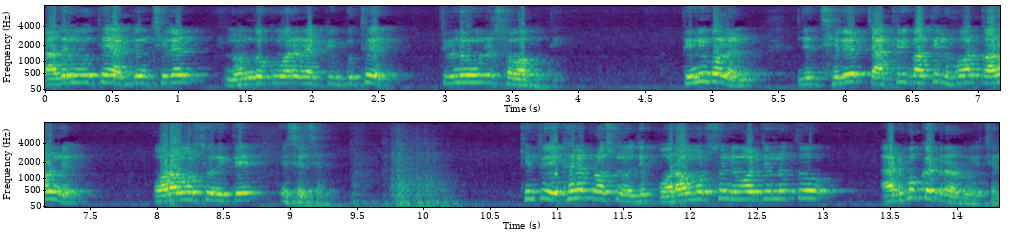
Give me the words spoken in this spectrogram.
তাদের মধ্যে একজন ছিলেন নন্দকুমারের একটি বুথের তৃণমূলের সভাপতি। তিনি বলেন যে ছেলের চাকরি বাতিল হওয়ার কারণে পরামর্শ নিতে এসেছেন। কিন্তু এখানে প্রশ্ন যে পরামর্শ নেওয়ার জন্য তো অ্যাডভোকেটরা রয়েছেন,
